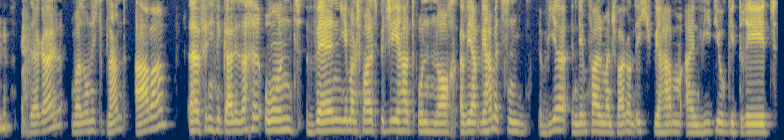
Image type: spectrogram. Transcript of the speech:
Sehr geil, war so nicht geplant, aber äh, Finde ich eine geile Sache. Und wenn jemand schmales Budget hat und noch, äh, wir, wir haben jetzt ein, wir, in dem Fall mein Schwager und ich, wir haben ein Video gedreht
